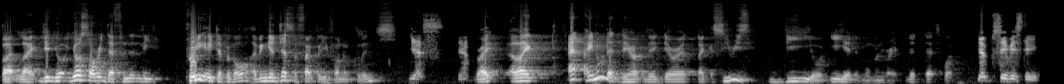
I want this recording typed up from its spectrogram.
But like your, your story definitely pretty atypical. I mean, just the fact that you founded Glints. Yes. Yep. Right. Like I know that they're they, they're at like a Series D or E at the moment, right? That, that's what. Yep. Series D.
